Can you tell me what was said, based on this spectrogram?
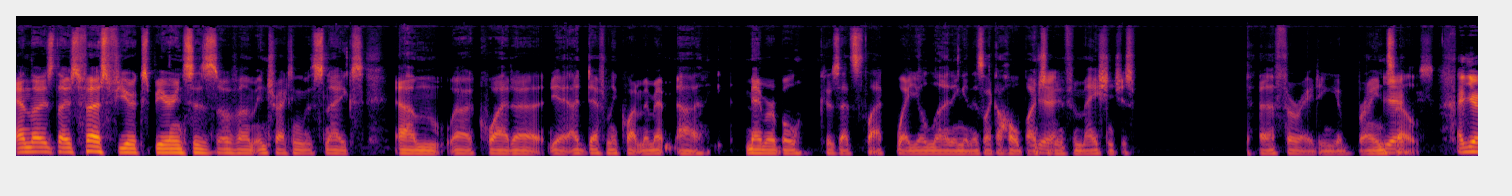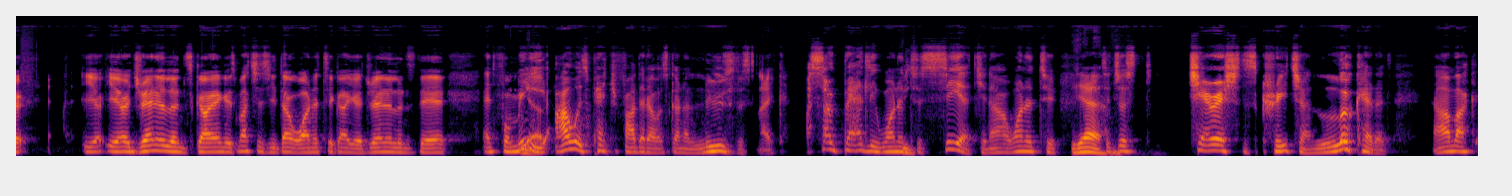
and those those first few experiences of um, interacting with snakes um, were quite uh yeah, definitely quite mem- uh, memorable because that's like where you're learning, and there's like a whole bunch Yeah. of information just perforating your brain Yeah. cells. and your your your adrenaline's going as much as you don't want it to go. Your adrenaline's there, and for me, Yeah. I was petrified that I was going to lose the snake. I so badly wanted Mm. to see it. You know, I wanted to Yeah, to just cherish this creature and look at it. And I'm like,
